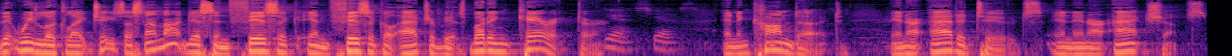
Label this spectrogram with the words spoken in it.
that we look like Jesus. Now, not just in physic in physical attributes, but in character Yes, yes. and in conduct, in our attitudes, and in our actions,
